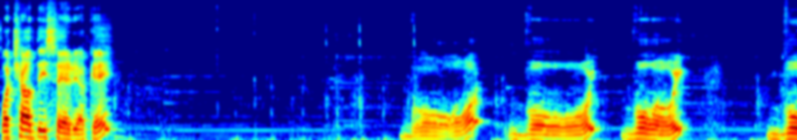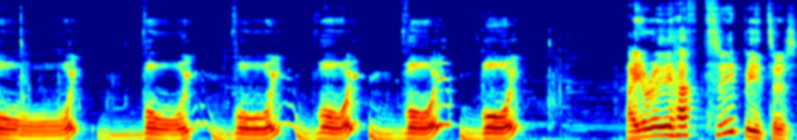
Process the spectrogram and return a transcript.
Watch out this area, okay? Boy, boy, boy, boy, boy, boy, boy, boy, boy, boy. I already have three pizzas.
